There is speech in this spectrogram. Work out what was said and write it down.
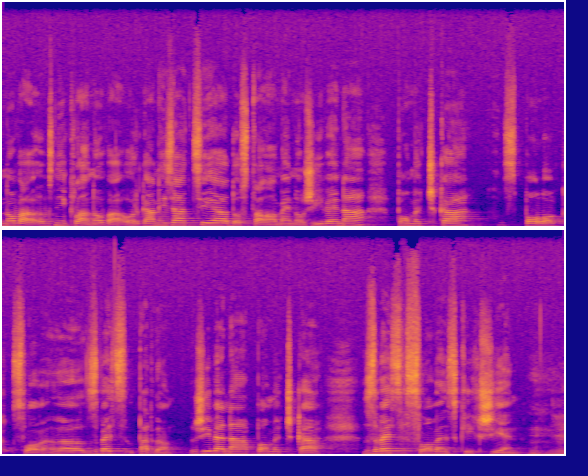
nová, vznikla nová organizácia, dostala meno Živena, pomečka, spolok, Sloven, e, zväz, pardon, Živená, pomečka, zväz slovenských žien. Uh-huh.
